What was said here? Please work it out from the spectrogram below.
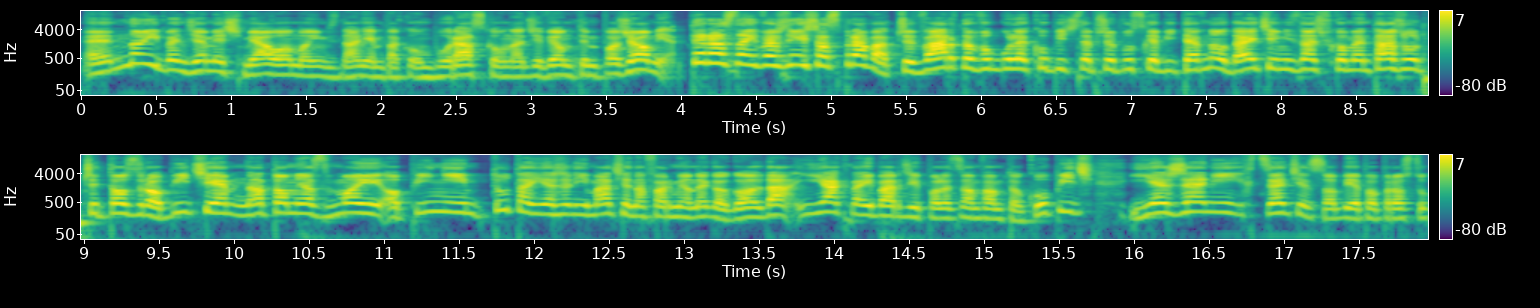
e, no i będziemy śmiało moim zdaniem taką buraską na dziewiątym poziomie. Teraz najważniejsza sprawa, czy warto w ogóle kupić tę przepustkę bitewną? Dajcie mi znać w komentarzu, czy to zrobicie, natomiast w mojej opinii, tutaj jeżeli macie nafarmionego golda, jak najbardziej polecam wam to kupić. Jeżeli chcecie sobie po prostu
